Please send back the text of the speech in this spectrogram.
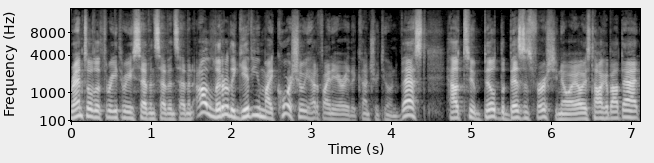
rental to 33777. I'll literally give you my course, show you how to find an area of the country to invest, how to build the business first. You know, I always talk about that,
